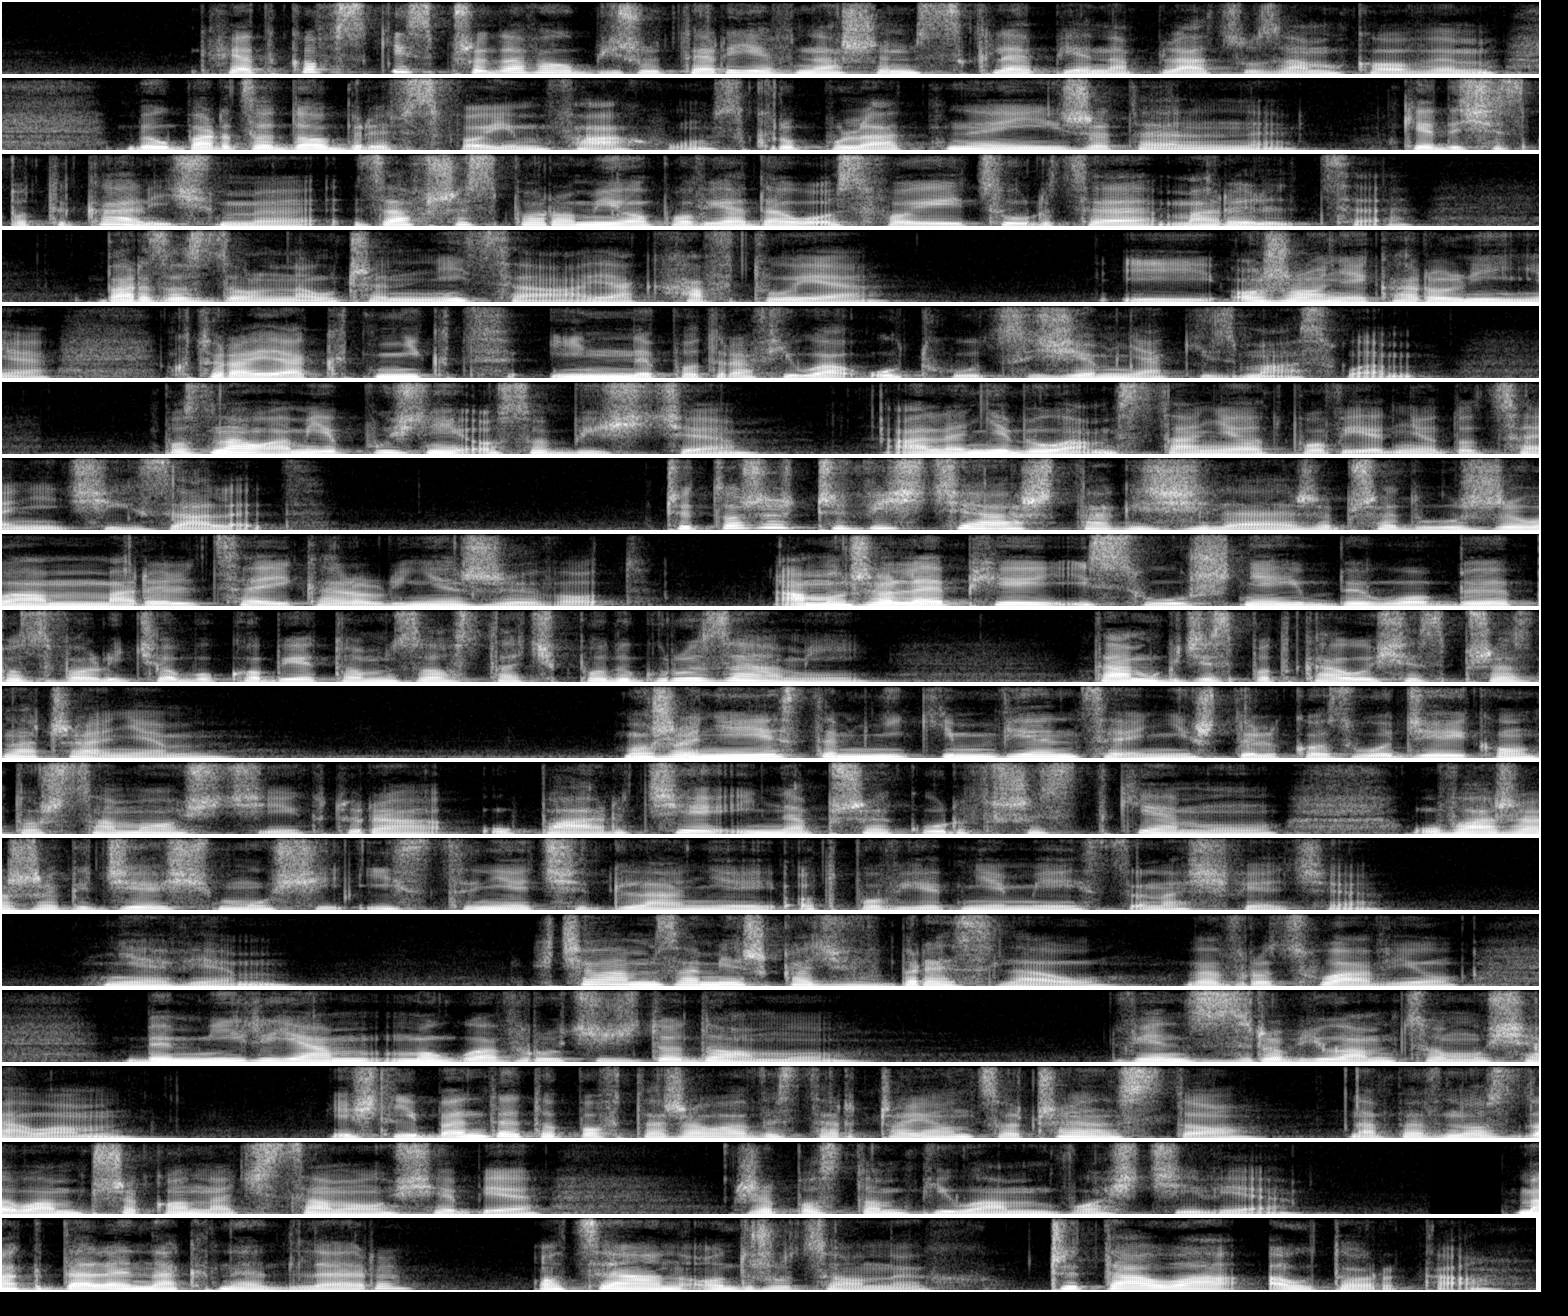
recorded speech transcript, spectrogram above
Kwiatkowski sprzedawał biżuterię w naszym sklepie na placu zamkowym. Był bardzo dobry w swoim fachu, skrupulatny i rzetelny. Kiedy się spotykaliśmy, zawsze sporo mi opowiadał o swojej córce Marylce. Bardzo zdolna uczennica, jak haftuje. I o żonie Karolinie, która jak nikt inny potrafiła utłuc ziemniaki z masłem. Poznałam je później osobiście, ale nie byłam w stanie odpowiednio docenić ich zalet. Czy to rzeczywiście aż tak źle, że przedłużyłam Marylce i Karolinie żywot? A może lepiej i słuszniej byłoby pozwolić obu kobietom zostać pod gruzami, tam gdzie spotkały się z przeznaczeniem? Może nie jestem nikim więcej niż tylko złodziejką tożsamości, która uparcie i na przekór wszystkiemu uważa, że gdzieś musi istnieć dla niej odpowiednie miejsce na świecie. Nie wiem. Chciałam zamieszkać w Breslau, we Wrocławiu, by Miriam mogła wrócić do domu, więc zrobiłam co musiałam. Jeśli będę to powtarzała wystarczająco często, na pewno zdołam przekonać samą siebie, że postąpiłam właściwie. Magdalena Knedler, Ocean Odrzuconych. Czytała autorka.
